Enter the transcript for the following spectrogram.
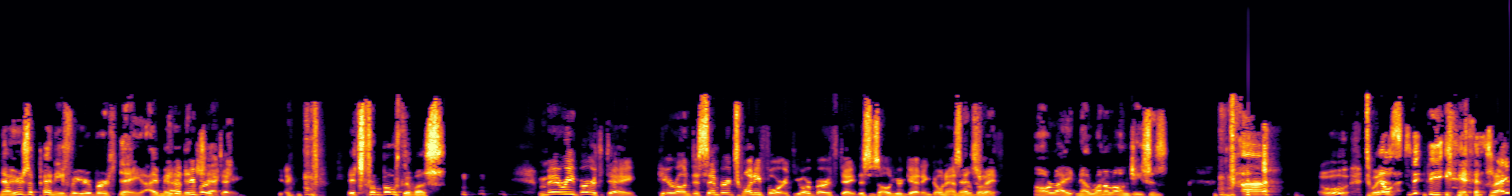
Now here's a penny for your birthday. I made Happy it a check. birthday. It's from both of us. Merry birthday. Here on December 24th, your birthday. This is all you're getting. Don't ask That's for both. right. All right. Now run along, Jesus. um, Ooh, twist. No, the, the right.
